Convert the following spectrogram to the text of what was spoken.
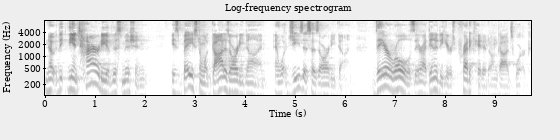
No, the, the entirety of this mission is based on what God has already done and what Jesus has already done. Their roles, their identity here is predicated on God's work.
